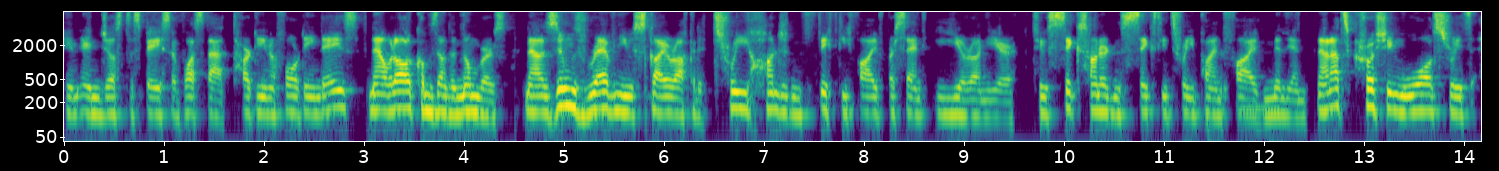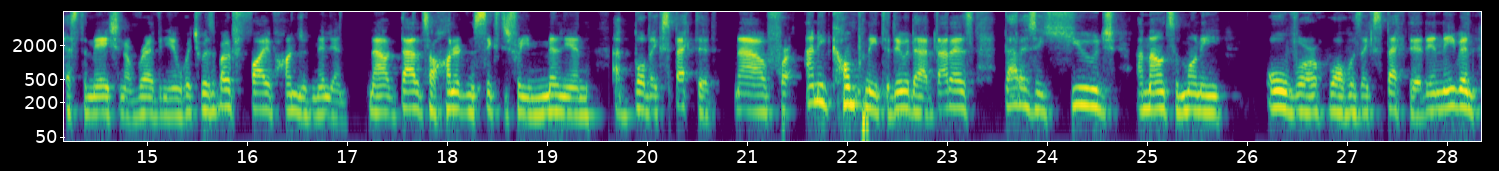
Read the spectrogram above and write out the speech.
in, in just the space of what's that, 13 or 14 days. Now it all comes down to numbers. Now Zoom's revenue skyrocketed 355% year on year to 663.5 million. Now that's crushing Wall Street's estimation of revenue, which was about 500 million. Now that's 163 million above expected. Now for any company to do that, that is that is a huge amount of money over what was expected. And even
